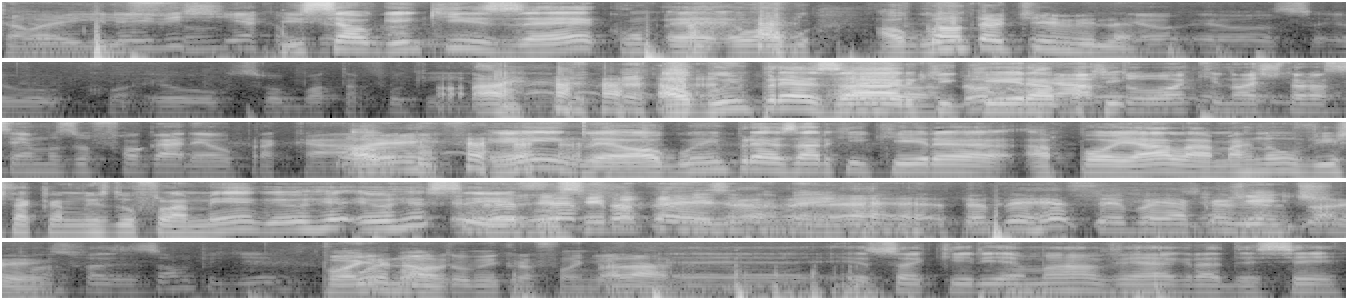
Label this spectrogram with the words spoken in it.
Então eu é isso. E se alguém quiser. Com, é, eu, algum, algum... Qual é o teu time, Léo? Eu, eu, eu, eu sou botafoguense. Ah. Né? algum empresário que queira. É à toa que nós trouxemos o Fogarel pra cá. hein, Léo? Algum empresário que queira apoiar lá, mas não vista a camisa do Flamengo, eu, eu recebo. Eu recebo a camisa também. também. É, também recebo aí a camisa Gente, do Flamengo. Posso fazer só um pedido? Pode, botar o microfone. É, eu só queria mais uma vez agradecer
